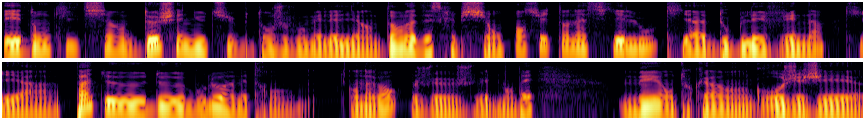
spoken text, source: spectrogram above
et donc il tient deux chaînes YouTube dont je vous mets les liens dans la description. Ensuite on a Cielou qui a doublé Rena, qui a pas de, boulot à mettre en, avant, je lui ai demandé. Mais en tout cas, un gros GG euh,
